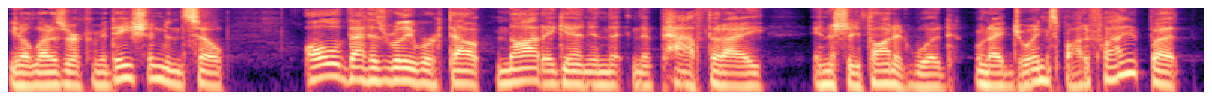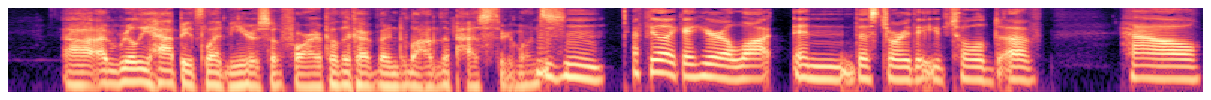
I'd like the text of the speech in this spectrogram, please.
you know, letters of recommendation. And so all of that has really worked out, not again in the in the path that I initially thought it would when I joined Spotify, but uh, I'm really happy it's led me here so far. I feel like I've learned a lot in the past three months. Mm-hmm. I feel like I hear a lot in the story that you've told of how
